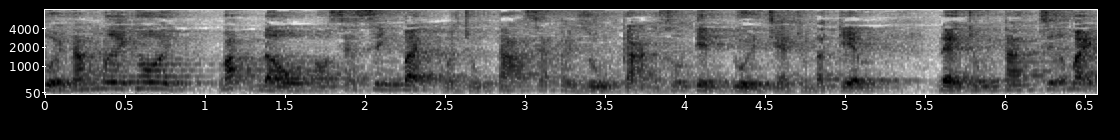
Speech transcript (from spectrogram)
tuổi 50 thôi bắt đầu nó sẽ sinh bệnh và chúng ta sẽ phải dùng cả cái số tiền tuổi trẻ chúng ta kiếm để chúng ta chữa bệnh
